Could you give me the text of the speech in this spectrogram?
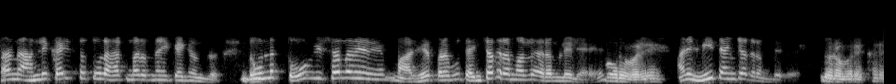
कारण हल्ली काहीच तर तुला हाक मारत नाही काय घेऊन तो म्हणलं तो विसरला नाही. माझे प्रभू त्यांच्यात रमल रमलेले आहे बरोबर आहे. आणि मी त्यांच्यात रमलेलो आहे. बरोबर आहे खरं.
